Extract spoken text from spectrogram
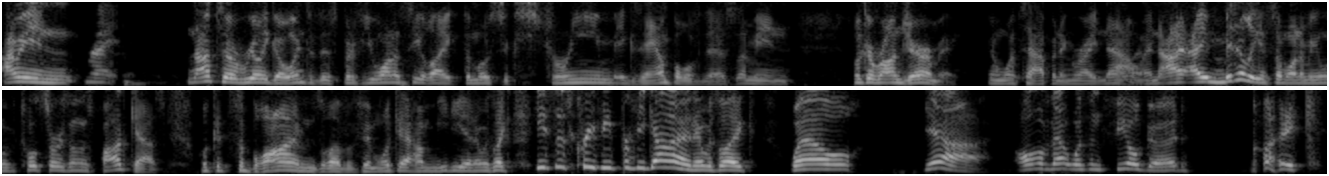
I mean, right. Not to really go into this, but if you want to see like the most extreme example of this, I mean, look at Ron Jeremy and what's happening right now. Right. And I, I admittedly, in someone, I mean, we've told stories on this podcast. Look at Sublime's love of him. Look at how media, and it was like he's this creepy, pervy guy, and it was like, well, yeah, all of that wasn't feel good. Like,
